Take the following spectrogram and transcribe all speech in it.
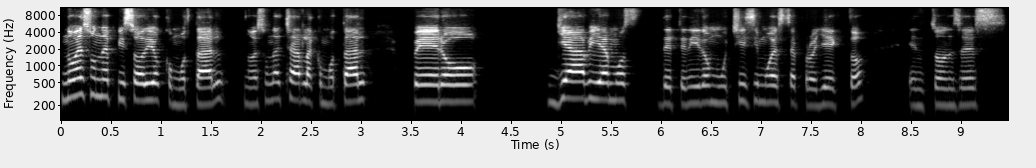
no es un episodio como tal, no es una charla como tal, pero ya habíamos detenido muchísimo este proyecto. Entonces,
